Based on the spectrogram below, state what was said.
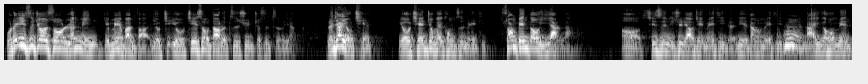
我的意思就是说，人民有没有办法有有接受到的资讯就是这样，人家有钱，有钱就可以控制媒体，双边都一样啦。哦，其实你去了解媒体的，你也当过媒体人，哪一个后面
